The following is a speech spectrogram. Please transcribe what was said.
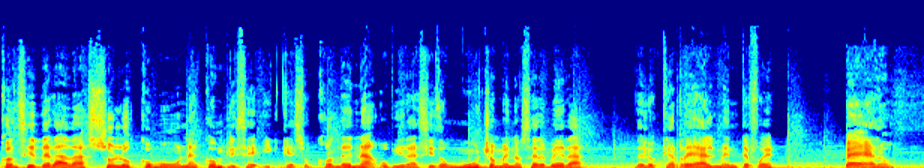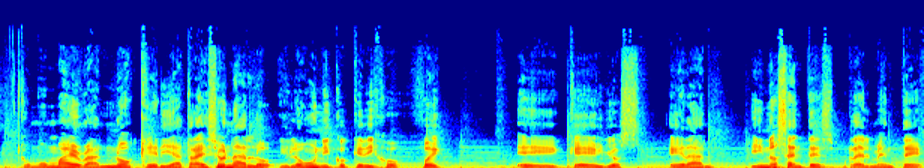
considerada solo como una cómplice y que su condena hubiera sido mucho menos severa de lo que realmente fue. Pero, como Myra no quería traicionarlo y lo único que dijo fue eh, que ellos eran inocentes, realmente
